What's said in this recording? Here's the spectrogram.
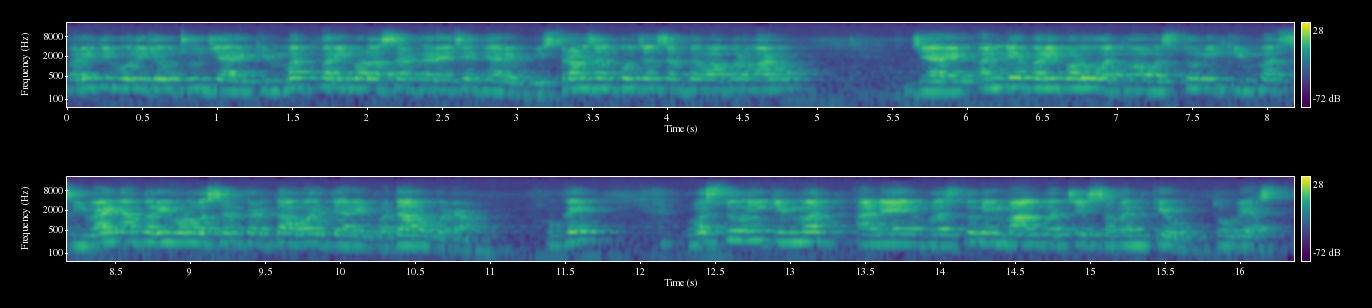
ફરીથી બોલી જઉં છું, જ્યારે કિંમત પરિબળ અસર કરે છે, ત્યારે મિશ્રણ સંકોચન શબ્દ વાપરવાનો. જ્યારે અન્ય પરિબળો અથવા વસ્તુની કિંમત સિવાયના પરિબળો અસર કરતા હોય, ત્યારે વધારો ઘટાડો. ઓકે વસ્તુની કિંમત અને વસ્તુની માંગ વચ્ચે સંબંધ કેવો? તો વ્યસ્ત.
